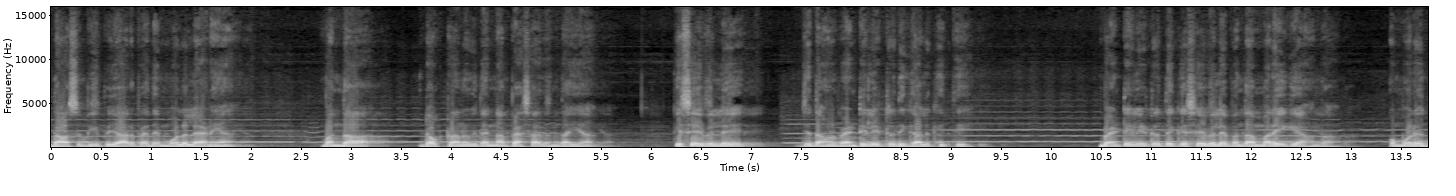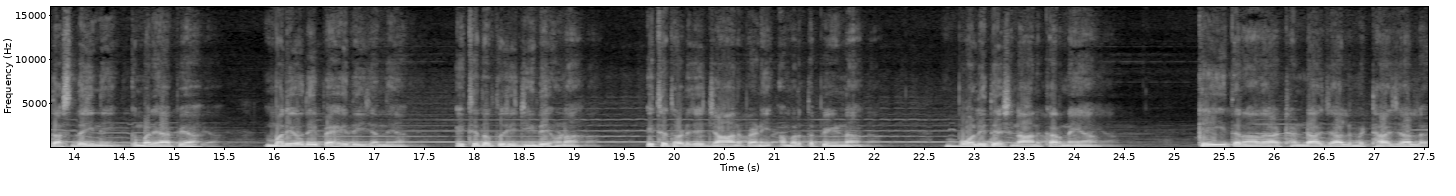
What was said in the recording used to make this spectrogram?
10 20 50 ਰੁਪਏ ਦੇ ਮੁੱਲ ਲੈਣੇ ਆ। ਬੰਦਾ ਡਾਕਟਰਾਂ ਨੂੰ ਵੀ ਤਾਂ ਇੰਨਾ ਪੈਸਾ ਦਿੰਦਾ ਹੀ ਆ। ਕਿਸੇ ਵੇਲੇ ਜਿੱਦਾਂ ਹੁਣ ਵੈਂਟੀਲੇਟਰ ਦੀ ਗੱਲ ਕੀਤੀ ਵੈਂਟੀਲੇਟਰ ਤੇ ਕਿਸੇ ਵੇਲੇ ਬੰਦਾ ਮਰ ਹੀ ਗਿਆ ਹੁੰਦਾ, ਉਹ ਮੋਰੇ ਦੱਸਦਾ ਹੀ ਨਹੀਂ ਕਿ ਮਰਿਆ ਪਿਆ। ਮਰੇ ਉਹਦੇ ਪੈਸੇ ਦੇਈ ਜਾਂਦੇ ਆ। ਇੱਥੇ ਤਾਂ ਤੁਸੀਂ ਜੀਂਦੇ ਹੋਣਾ। ਇੱਥੇ ਤੁਹਾਡੇ 'ਚ ਜਾਨ ਪੈਣੀ, ਅੰਮ੍ਰਿਤ ਪੀਣਾ, ਬੋਲੀ ਤੇ ਇਸ਼ਨਾਨ ਕਰਨੇ ਆ। ਕਈ ਤਰ੍ਹਾਂ ਦਾ ਠੰਡਾ ਜਲ, ਮਿੱਠਾ ਜਲ,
